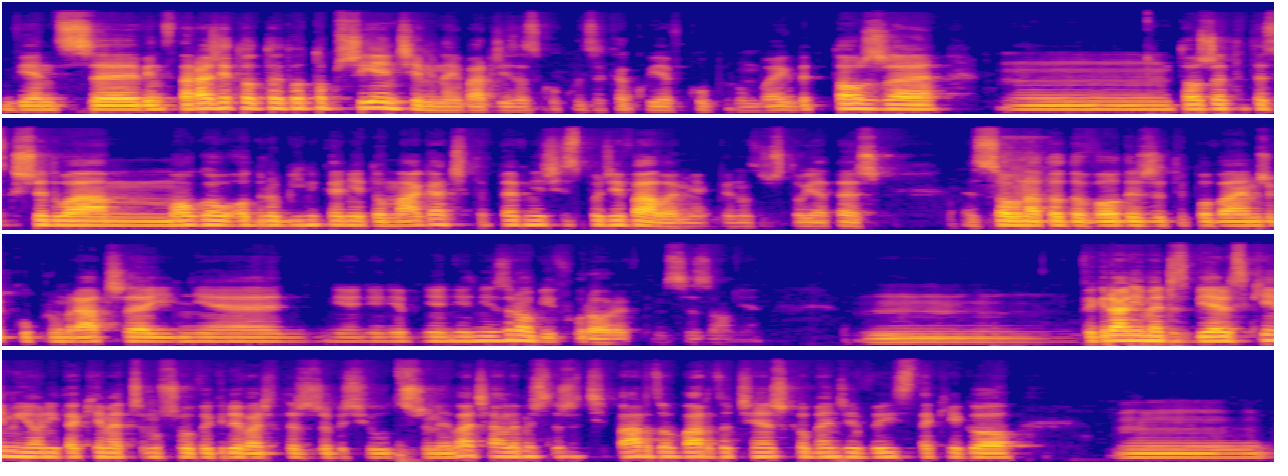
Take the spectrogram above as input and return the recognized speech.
Więc, e, więc na razie to, to, to przyjęcie mnie najbardziej zaskakuje, w Kuprum, bo jakby to, że mm, to, że te, te skrzydła mogą odrobinkę nie domagać, to pewnie się spodziewałem, jakby, no zresztą ja też są na to dowody, że typowałem, że Kuprum raczej nie, nie, nie, nie, nie, nie zrobi furory w tym sezonie. Mm, Wygrali mecz z Bielskiem i oni takie mecze muszą wygrywać też, żeby się utrzymywać, ale myślę, że ci bardzo, bardzo ciężko będzie wyjść z takiego mm,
